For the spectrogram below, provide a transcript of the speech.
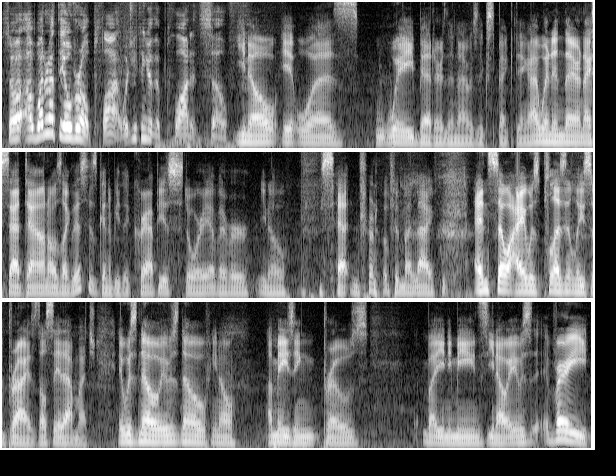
So, uh, what about the overall plot? What do you think of the plot itself? You know, it was way better than I was expecting. I went in there and I sat down. I was like, this is going to be the crappiest story I've ever, you know, sat in front of in my life. And so I was pleasantly surprised. I'll say that much. It was no, it was no, you know, amazing prose by any means. You know, it was a very,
